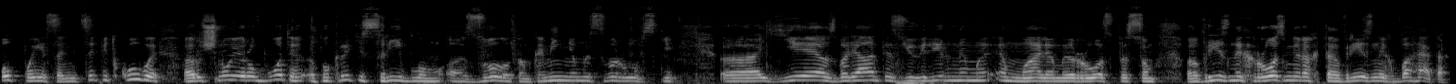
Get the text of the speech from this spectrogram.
описані. Це підкови ручної роботи, покриті сріблом, е, золотом, каміннями Сваровські. Е, Є варіанти з ювелірними емалями, розписом в різних розмірах та в різних багетах.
